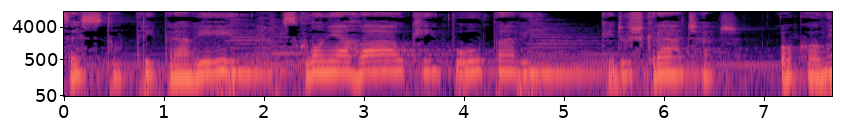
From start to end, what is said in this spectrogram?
cestu pripraví, sklonia hlávky púpavy, keď už kráčaš okolo.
